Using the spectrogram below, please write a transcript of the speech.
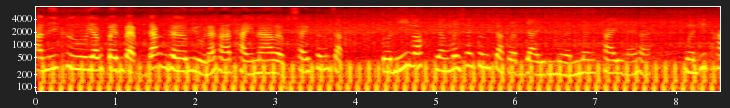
อันนี้คือยังเป็นแบบดั้งเดิมอยู่นะคะ ไถนาแบบใช้เครื่องจักรตัวนี้เนาะยังไม่ใช่เครื่องจักรแบบใหญ่เหมือนเมืองไทยนะคะ เหมือนที่ไท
